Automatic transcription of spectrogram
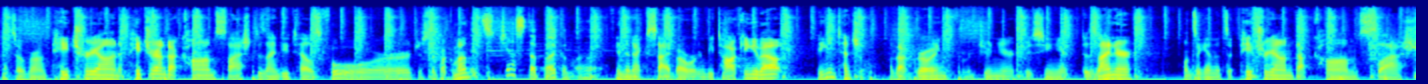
That's over on Patreon at patreon.com slash design details for just a buck a month. It's just a buck a month. In the next sidebar, we're going to be talking about being intentional about growing from a junior to a senior designer. Once again, that's at patreon.com slash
